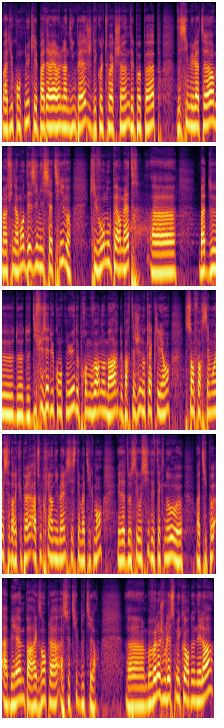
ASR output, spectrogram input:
bah, du contenu qui n'est pas derrière une landing page, des call to action, des pop-up, des simulateurs, mais finalement des initiatives qui vont nous permettre euh, bah, de, diffuser du contenu, de promouvoir nos marques, de partager nos cas clients, sans forcément essayer de récupérer à tout prix un email systématiquement, et d'adosser aussi des technos euh, bah, type ABM par exemple à, ce type d'outils-là. Euh, bah, voilà, je vous laisse mes coordonnées là,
